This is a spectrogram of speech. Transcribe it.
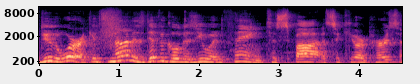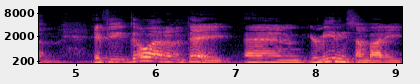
do the work, it's not as difficult as you would think to spot a secure person. If you go out on a date and you're meeting somebody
